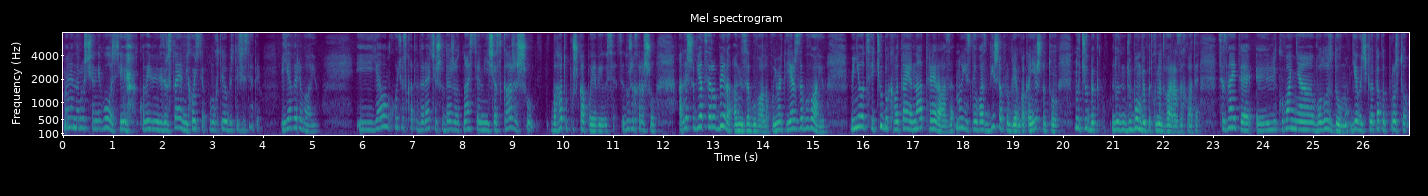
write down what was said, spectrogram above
У мене нарощений волос, і коли він відростає, мені хочеться допомогти його швидше зняти. І я вириваю. І я вам хочу сказати, до речі, що навіть от Настя мені зараз каже, що багато пушка появилося. Це дуже хорошо. Але щоб я це робила, а не забувала, понімаєте, я ж забуваю. Мені оцей тюбик хватає на три рази. Ну, якщо у вас більша проблемка, звісно, то ну, тюбик ну, в будь-якому випадку на два рази хватає. Це, знаєте, е, лікування волос вдома. Дівчатки, отак от просто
